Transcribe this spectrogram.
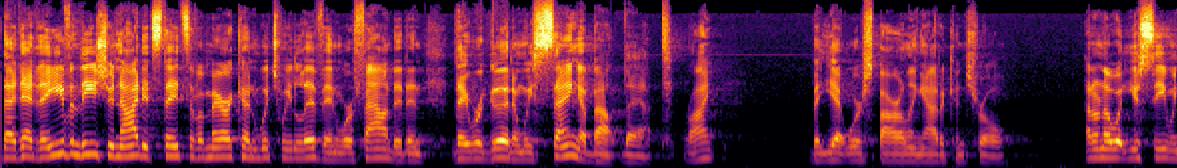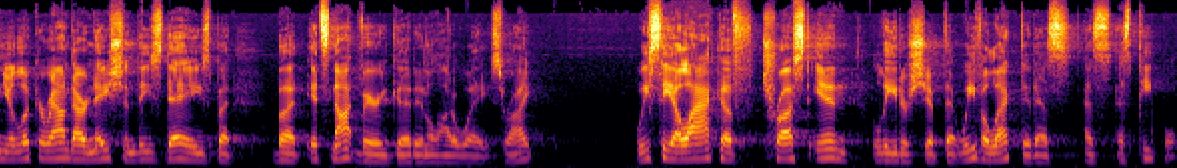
That, that even these United States of America in which we live in were founded and they were good, and we sang about that, right? But yet we're spiraling out of control. I don't know what you see when you look around our nation these days, but but it's not very good in a lot of ways, right? We see a lack of trust in leadership that we've elected as, as, as people,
